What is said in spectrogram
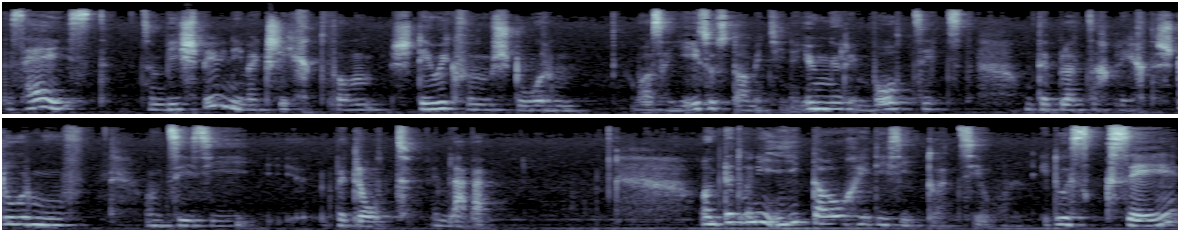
Das heisst, zum Beispiel, nehme eine Geschichte vom Stillung vom Sturm, wo also Jesus da mit seinen Jüngern im Boot sitzt und dann plötzlich bricht der Sturm auf und sie sind bedroht im Leben. Und dann tauche ich eintauche in die Situation. Ich tue es sehen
